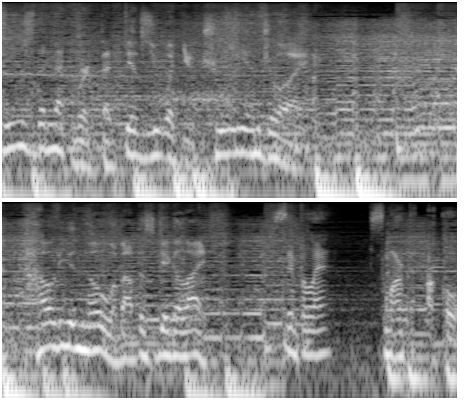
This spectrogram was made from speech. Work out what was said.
choose the network that gives you what you truly enjoy. Do you know about this GigaLife? Simple smart ako.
